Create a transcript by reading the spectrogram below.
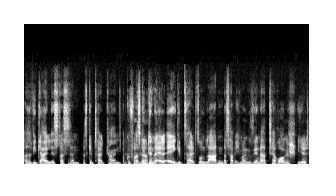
Also wie geil ist das denn? Das gibt halt keinen. Abgefahren, es gibt ja. in LA gibt's halt so einen Laden, das habe ich mal gesehen, da hat Terror gespielt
